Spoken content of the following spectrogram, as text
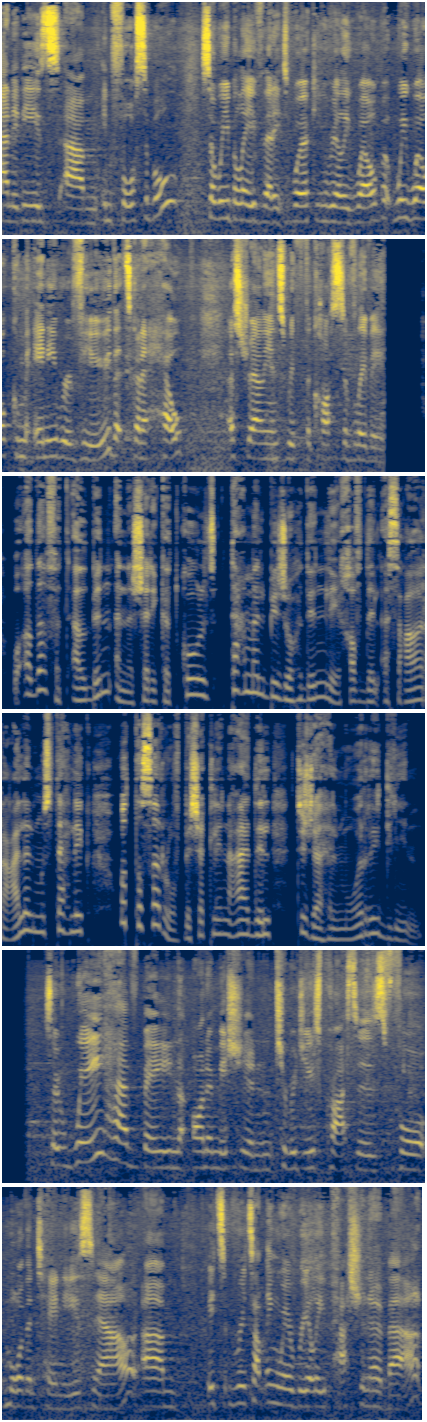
and it is um, enforceable. So we believe that it's working really well, but we welcome any review that's going to help Australians with the cost of living. وأضافت ألبن أن شركة كولز تعمل بجهد لخفض الأسعار على المستهلك والتصرف بشكل عادل تجاه الموردين. So we have been on a mission to reduce prices for more than 10 years now. Um, it's something we're really passionate about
